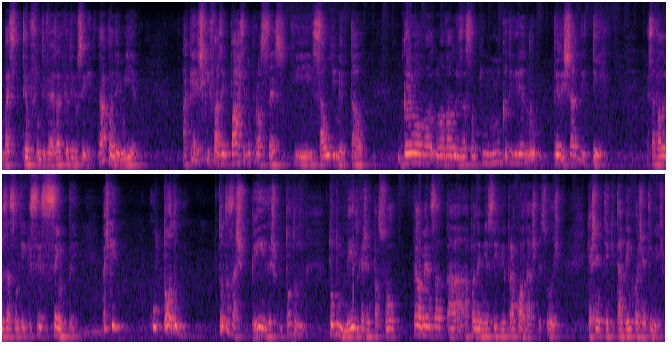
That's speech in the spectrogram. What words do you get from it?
mas tem um fundo de verdade que eu digo o seguinte: na pandemia, aqueles que fazem parte do processo de saúde mental ganham uma valorização que nunca deveria não ter deixado de ter. Essa valorização tem que ser sempre. Mas que com todo, todas as perdas, com todo, todo o medo que a gente passou, pelo menos a, a, a pandemia serviu para acordar as pessoas que a gente tem que estar bem com a gente mesmo.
